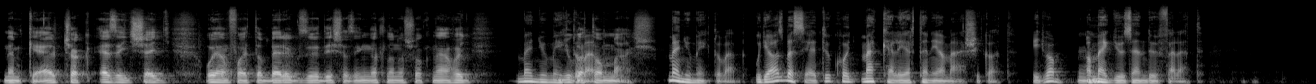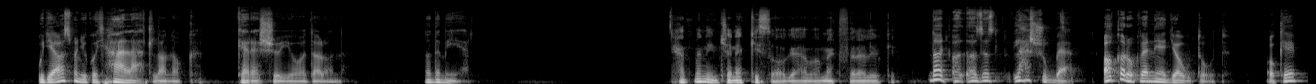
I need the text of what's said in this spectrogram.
nem kell, csak ez is egy olyan fajta berögződés az ingatlanosoknál, hogy Menjünk még nyugaton tovább. más. Menjünk még tovább. Ugye azt beszéltük, hogy meg kell érteni a másikat. Így van? A meggyőzendő felet. Ugye azt mondjuk, hogy hálátlanok keresői oldalon. Na de miért? Hát mert nincsenek kiszolgálva megfelelőképp. Nagy, az, az, az, lássuk be. Akarok venni egy autót. Oké? Okay?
